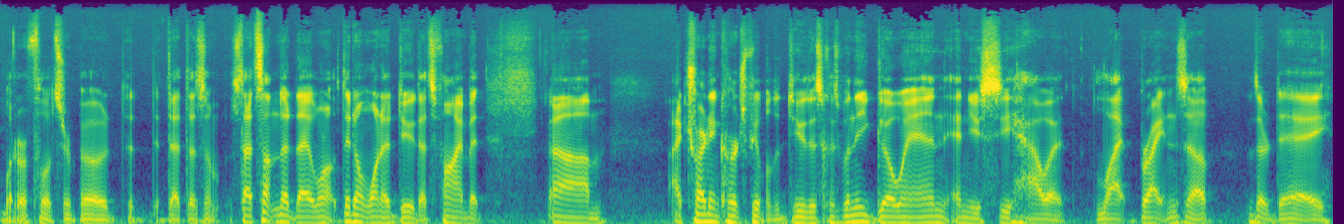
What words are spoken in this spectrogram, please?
Whatever floats their boat, that, that doesn't. That's something that they, want, they don't want to do. That's fine, but um, I try to encourage people to do this because when you go in and you see how it light brightens up their day,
